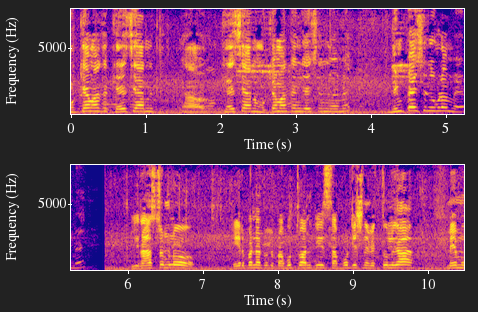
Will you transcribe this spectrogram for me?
ముఖ్యమంత్రి కేసీఆర్ని కేసీఆర్ని ముఖ్యమంత్రిని చేసింది మేమే. దింపేసింది కూడా మేమే. ఈ రాష్ట్రంలో ఏర్పడినటువంటి ప్రభుత్వానికి సపోర్ట్ చేసిన వ్యక్తులుగా మేము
